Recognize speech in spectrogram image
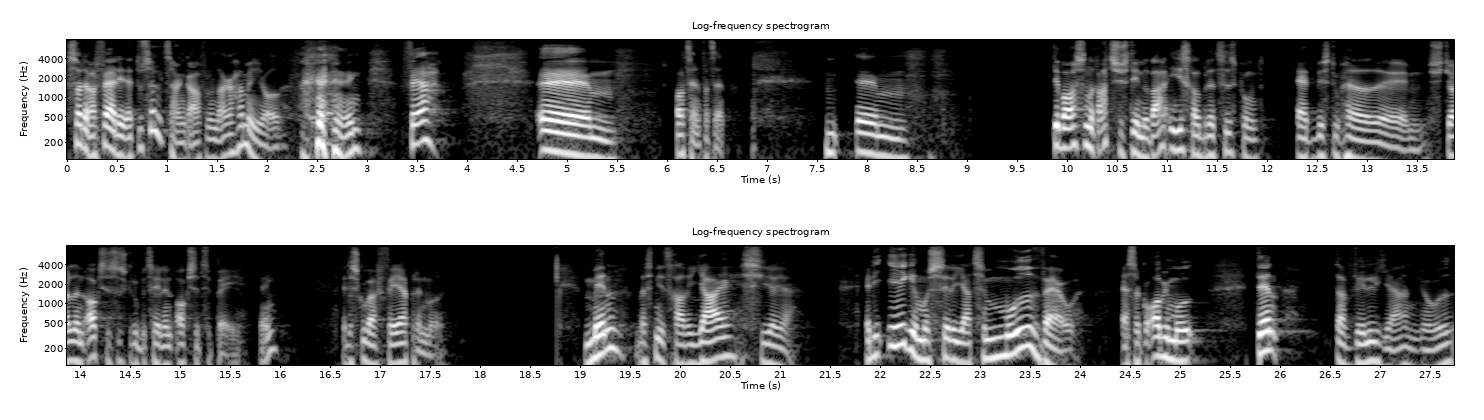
så er det retfærdigt, at du selv tager en gaffel og nakker ham ind i øjet. Fair. Øhm, og tand for tand. Øhm, det var også sådan retssystemet var i Israel på det tidspunkt, at hvis du havde øh, stjålet en okse, så skulle du betale en okse tilbage. Ikke? At det skulle være fair på den måde. Men, vers 39, jeg siger jer, at I ikke må sætte jer til modværv, altså gå op imod den, der vil jer noget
